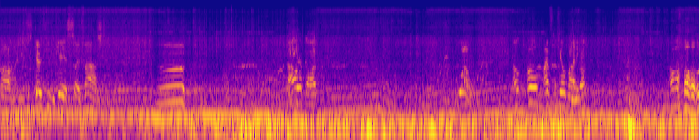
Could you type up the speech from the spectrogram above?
Oh, you just go through the gears so fast. Oh, oh god. Whoa! Oh, oh, I've killed Buddy. Oh,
